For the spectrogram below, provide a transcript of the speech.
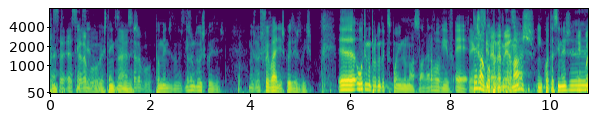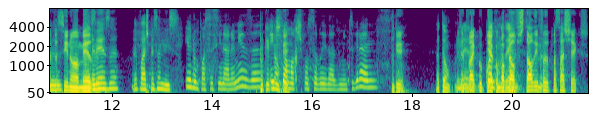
Essa, essa Tem que era boa. duas, tem que ser Não, duas. essa era boa. Pelo menos duas. Diz-me duas coisas. Mas hoje foi várias coisas, Luís. Uh, a última pergunta que se põe no nosso Algarve ao vivo é: Tem tens alguma pergunta para nós? Enquanto assinas uh, Enquanto assinam a mesa. a mesa, vais pensando nisso. Eu não posso assinar a mesa. Porquê que não? Isto é uma responsabilidade muito grande. Porquê? Então, A gente né, vai copiar com papel vegetal e passar cheques.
